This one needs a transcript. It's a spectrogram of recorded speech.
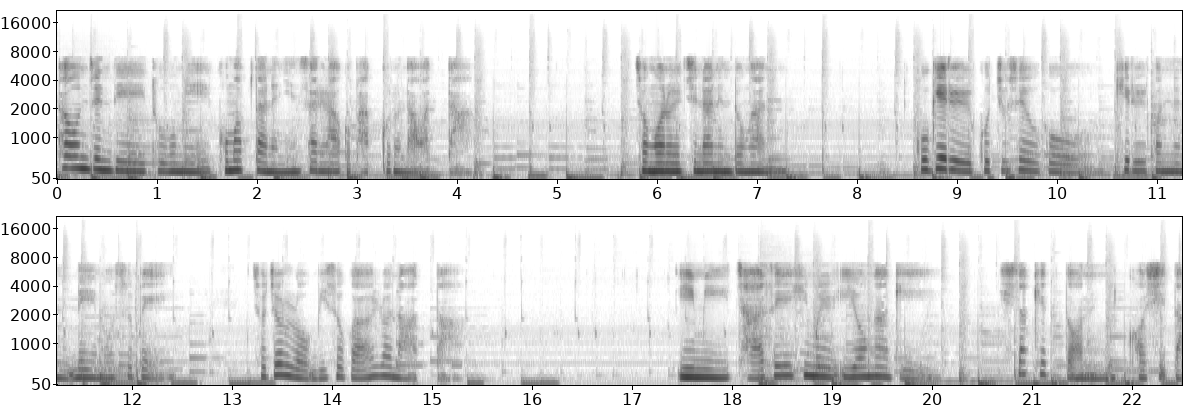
타운젠드의 도움이 고맙다는 인사를 하고 밖으로 나왔다. 정원을 지나는 동안 고개를 고추 세우고 길을 걷는 내 모습에 저절로 미소가 흘러나왔다. 이미 자세의 힘을 이용하기 시작했던 것이다.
